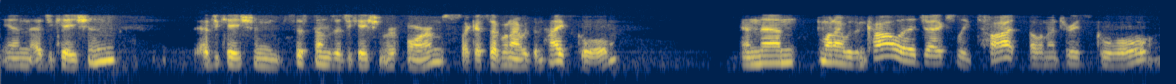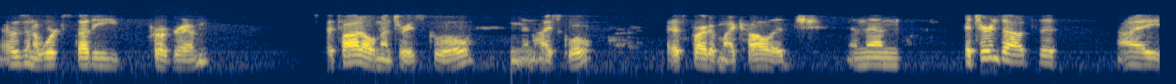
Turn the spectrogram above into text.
in education, education systems, education reforms. Like I said, when I was in high school. And then when I was in college, I actually taught elementary school. I was in a work study program. I taught elementary school in high school as part of my college. And then it turns out that I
